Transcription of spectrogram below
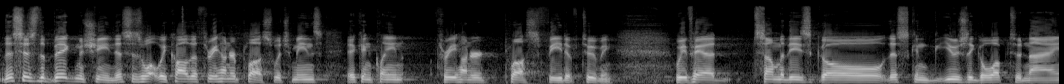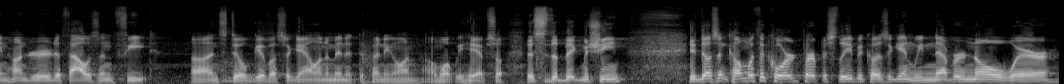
This is the big machine. This is what we call the 300 plus, which means it can clean 300 plus feet of tubing. We've had some of these go, this can usually go up to 900, 1,000 feet uh, and still give us a gallon a minute depending on, on what we have. So this is the big machine. It doesn't come with a cord purposely because again, we never know where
